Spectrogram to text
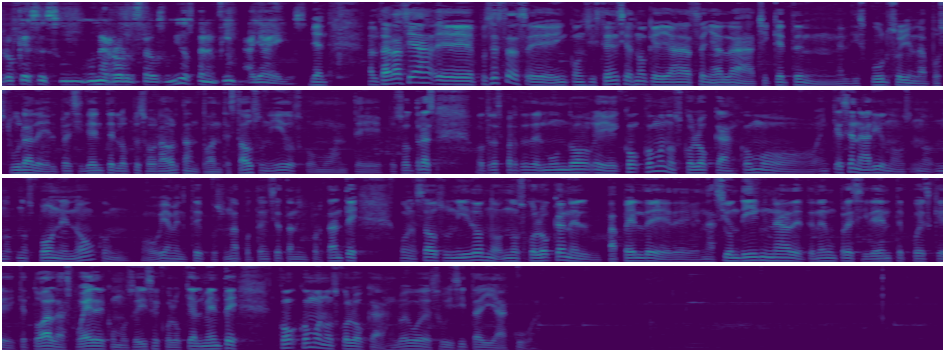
Creo que ese es un, error de Estados Unidos, pero en fin, allá ellos. Bien, Altagracia, eh, pues estas eh, inconsistencias ¿no? que ya señala Chiquete en el discurso y en la postura del presidente López Obrador, tanto ante Estados Unidos como ante pues otras otras partes del mundo, eh, ¿cómo, nos coloca? ¿Cómo, ¿En qué escenario nos, nos pone? ¿no? Con obviamente pues una potencia tan importante como Estados Unidos, no, nos coloca en el papel de, nación digna, de tener un presidente pues que, que todas las puede, como se dice coloquialmente. ¿Cómo, nos coloca luego de su visita ya a Cuba?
